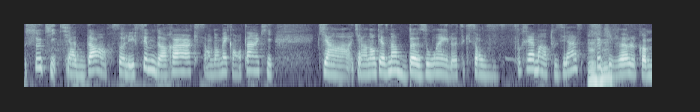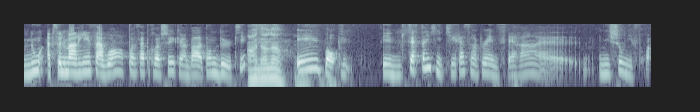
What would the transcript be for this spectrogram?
ceux qui, qui adorent ça, les films d'horreur, qui sont donc bien contents, qui, qui, en, qui en ont quasiment besoin, là, qui sont vraiment enthousiastes, ceux qui veulent, comme nous, absolument rien savoir, pas s'approcher qu'un bâton de deux pieds. Ah non, non. Et bon, puis, et certains qui, qui restent un peu indifférents, euh, ni chaud ni froid.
